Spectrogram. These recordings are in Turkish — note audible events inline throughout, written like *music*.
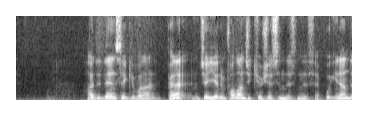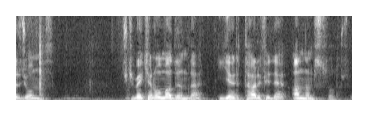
Hadi dense ki falan falanca yerin falancı köşesindesin dese. Bu inandırıcı olmaz. Çünkü mekan olmadığında yer tarifi de anlamsız olur.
